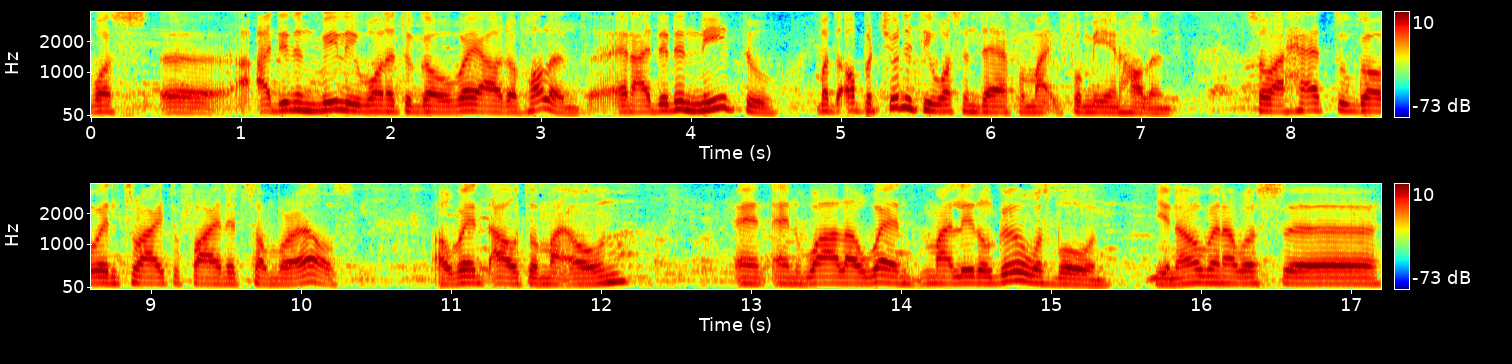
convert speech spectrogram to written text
was uh, I didn't really wanted to go away out of Holland, and I didn't need to. But the opportunity wasn't there for my for me in Holland, so I had to go and try to find it somewhere else. I went out on my own, and and while I went, my little girl was born. You know, when I was uh,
